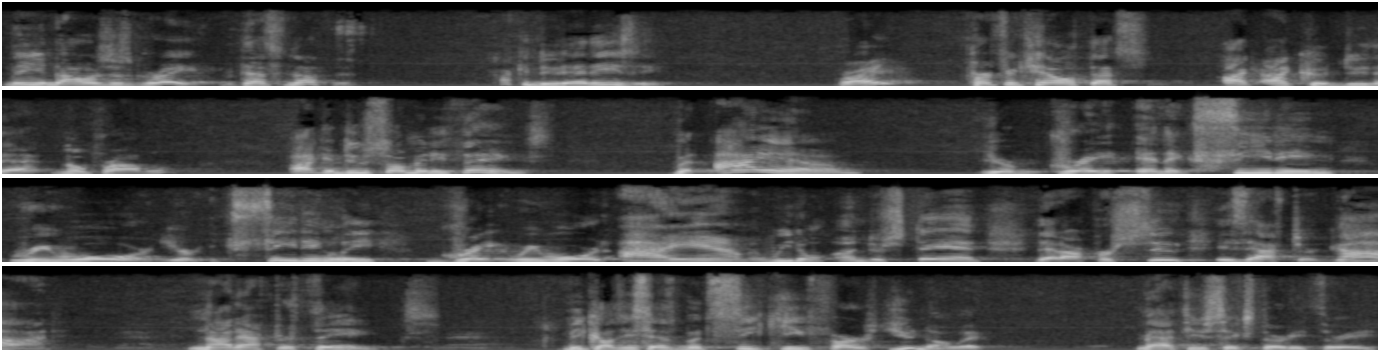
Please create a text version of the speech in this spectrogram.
Million dollars is great, but that's nothing. I can do that easy. Right? Perfect health, that's, I, I could do that, no problem. I can do so many things. But I am your great and exceeding reward, your exceedingly great reward. I am. And we don't understand that our pursuit is after God, not after things. Because he says, but seek ye first, you know it. Matthew 6:33.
